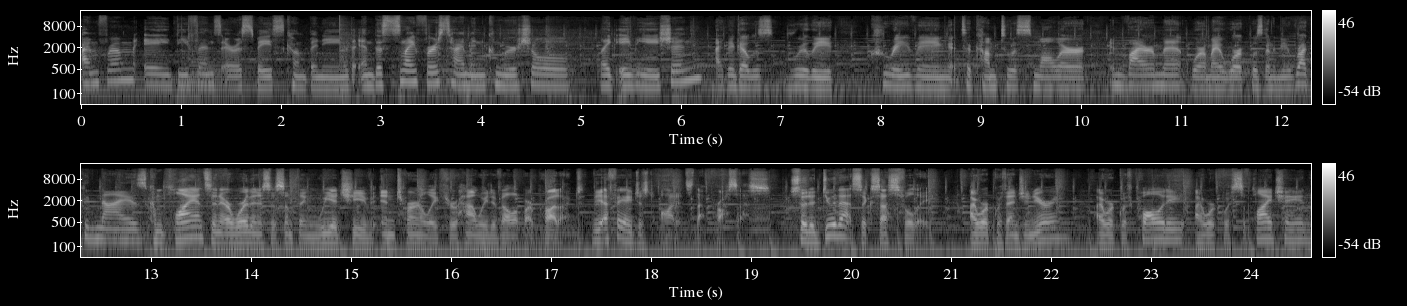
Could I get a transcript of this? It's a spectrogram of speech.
I'm from a defense aerospace company, and this is my first time in commercial like aviation. I think I was really craving to come to a smaller environment where my work was going to be recognized. Compliance and airworthiness is something we achieve internally through how we develop our product. The FAA just audits that process. So to do that successfully, I work with engineering, I work with quality, I work with supply chain,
